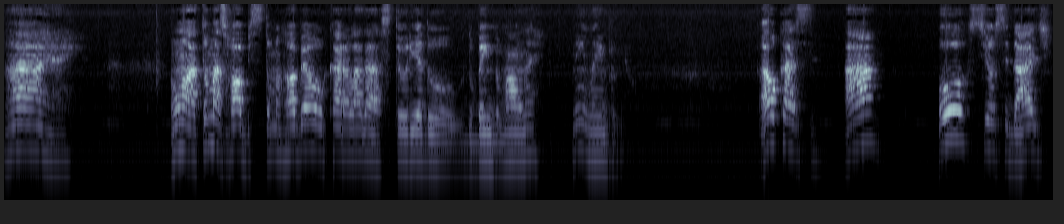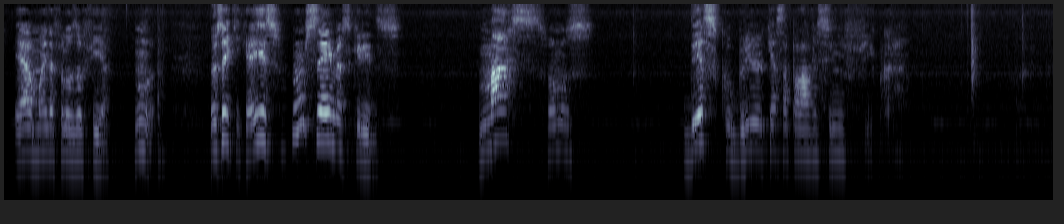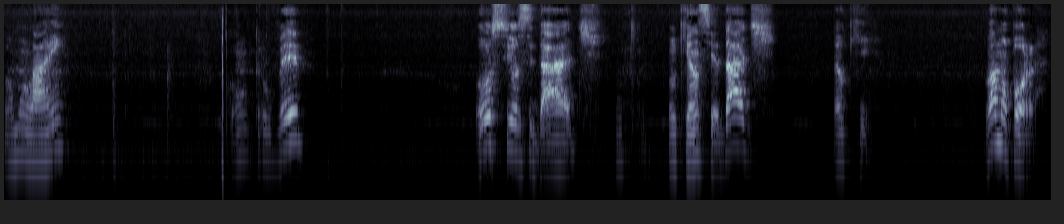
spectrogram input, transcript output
Ai, ai. Vamos lá, Thomas Hobbes. Thomas Hobbes é o cara lá das teorias do, do bem e do mal, né? Nem lembro. A, ocasi... a ociosidade é a mãe da filosofia. Não... Eu sei o que, que é isso? Não sei, meus queridos. Mas vamos descobrir o que essa palavra significa. Vamos lá, hein? Ctrl V. Ociosidade. O que? Ansiedade? É o que? Vamos, porra.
